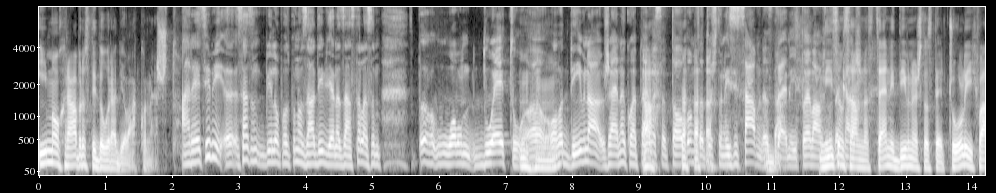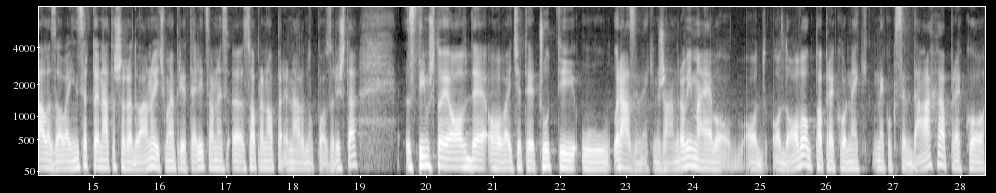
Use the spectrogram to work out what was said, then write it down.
imao hrabrosti da uradi ovako nešto. A reci mi, e, sad sam bila potpuno zadivljena, zastala sam e, u ovom duetu, mm -hmm. ova divna žena koja peva ah. sa tobom, zato što nisi sam na da. sceni i to je važno Nisam da kažem. sam na sceni, divno je što ste čuli i hvala za ovaj insert. To je Nataša Radovanović, moja prijateljica, ona je sopran opere Narodnog pozorišta. S tim što je ovde, ovaj, ćete čuti u raznim nekim žanrovima, evo, od, od ovog, pa preko nek, nekog sevdaha, preko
